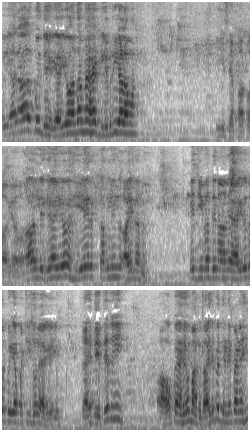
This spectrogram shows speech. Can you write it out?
ਉਹ ਯਾਰ ਆ ਕੋਈ ਦੇ ਗਿਆ ਈਓ ਆਂਦਾ ਮੈਂ ਹੈ ਡਿਲੀਵਰੀ ਵਾਲਾ ਵਾਂ। ਕੀ ਸਿਆਪਾ ਪਾ ਗਿਆ ਵਾ? ਆ ਲਿਖਿਆ ਈਓ ਹੇਅਰ ਕਰਲਿੰਗ ਆਇਰਨ ਇਹ ਜੀਵਨ ਦੇ ਨਾਂ ਤੇ ਆਇਆ ਈਓ ਤੇ ਰੁਪਈਆ 2500 ਲੈ ਗਿਆ ਈਓ ਪੈਸੇ ਦੇਤੇ ਤੁਸੀਂ? ਆਹੋ ਪੈਸੇ ਉਹ ਮੰਗਦਾ ਸੀ ਤੇ ਫਿਰ ਦੇਣੇ ਪੈਣੇ ਸੀ।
